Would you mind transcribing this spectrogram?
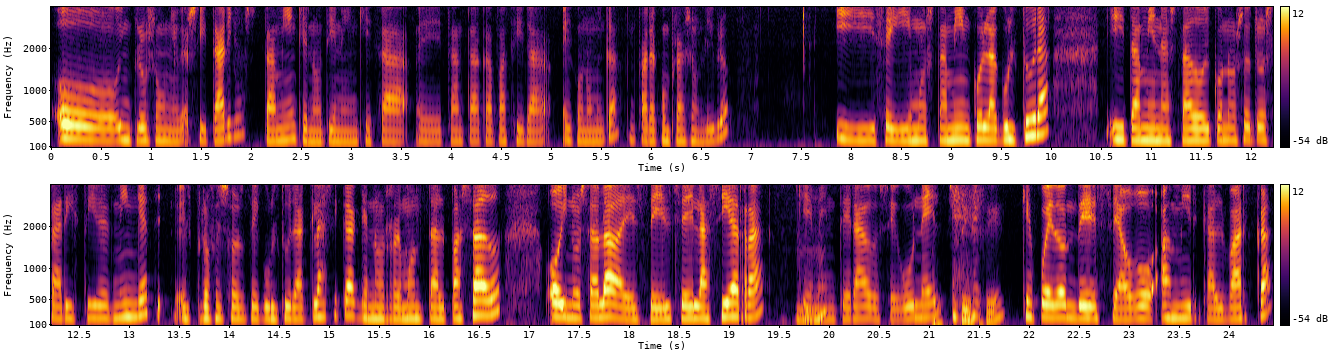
o incluso universitarios también que no tienen quizá eh, tanta capacidad económica para comprarse un libro. Y seguimos también con la cultura y también ha estado hoy con nosotros Aristide Mínguez, el profesor de cultura clásica que nos remonta al pasado. Hoy nos hablaba desde Elche de la Sierra, que me he enterado según él, Sí, sí. que fue donde se ahogó Amir Barca,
